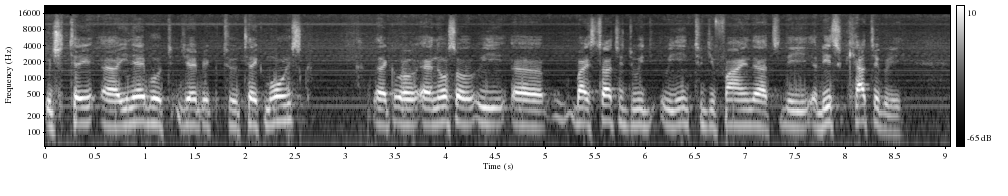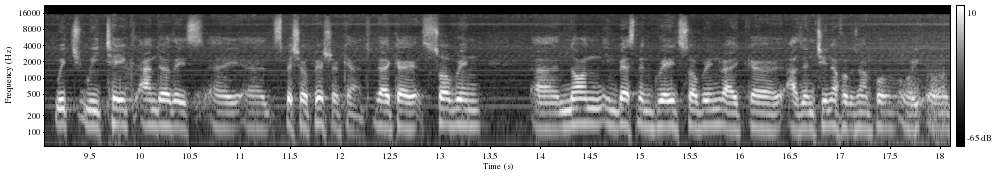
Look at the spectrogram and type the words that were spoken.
which uh, enabled JBIC to take more risk. Like, uh, and also, we, uh, by strategy, we, we need to define that the risk category which we take under this uh, special operation account, like a sovereign, non-investment grade sovereign, like Argentina, for example, or, or,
